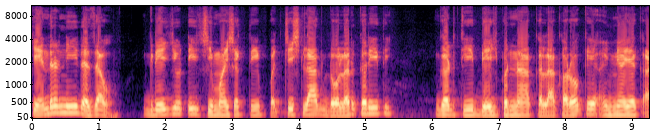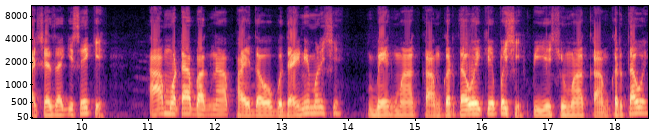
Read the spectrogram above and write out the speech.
કેન્દ્રની રજાઓ ગ્રેજ્યુટી સીમા શક્તિ પચીસ લાખ ડોલર કરી હતી. ગઢથી દેશભરના કલાકારો કે અન્ય એક આશા જાગી છે કે આ મોટા ભાગના ફાયદાઓ બધાને મળશે. બેંકમાં કામ કરતા હોય કે પછી પીએસયુમાં કામ કરતા હોય?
